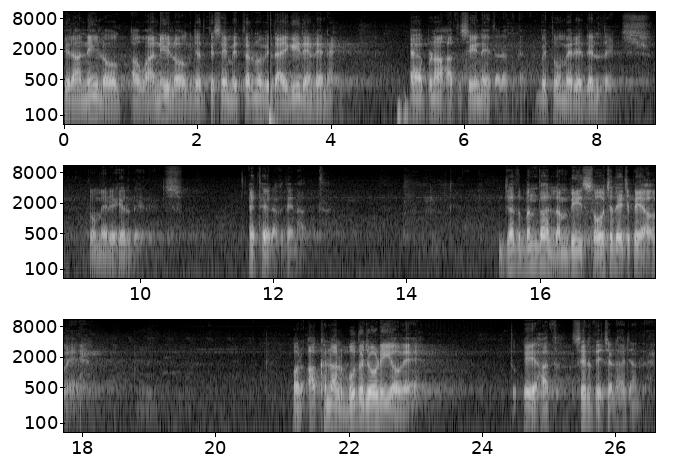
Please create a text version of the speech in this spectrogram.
ਇਰਾਨੀ ਲੋਕ ਅਵਾਨੀ ਲੋਕ ਜਦ ਕਿਸੇ ਮਿੱਤਰ ਨੂੰ ਵਿਦਾਇਗੀ ਦਿੰਦੇ ਨੇ, ਇਹ ਆਪਣਾ ਹੱਥ ਸੀਨੇ ਤੇ ਰੱਖਦੇ ਨੇ, ਵੀ ਤੂੰ ਮੇਰੇ ਦਿਲ ਦੇ ਵਿੱਚ, ਤੂੰ ਮੇਰੇ ਹਿਰਦੇ ਦੇ ਵਿੱਚ। ਇੱਥੇ ਰੱਖਦੇ ਨੇ ਹੱਥ। ਜਦ ਬੰਦਾ ਲੰਬੀ ਸੋਚ ਦੇ ਚ ਪਿਆ ਹੋਵੇ ਔਰ ਅੱਖ ਨਾਲ ਬੁੱਧ ਜੋੜੀ ਹੋਵੇ, ਤਾਂ ਇਹ ਹੱਥ ਸਿਰ ਤੇ ਚਲਾ ਜਾਂਦਾ ਹੈ।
